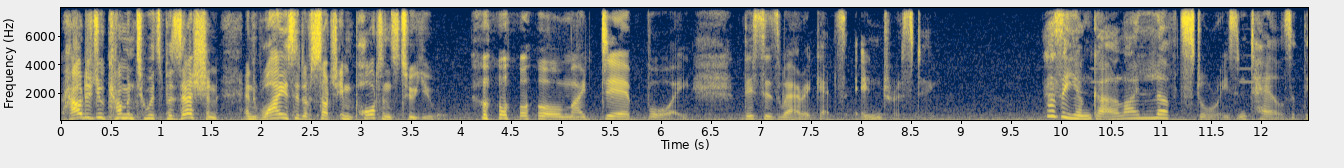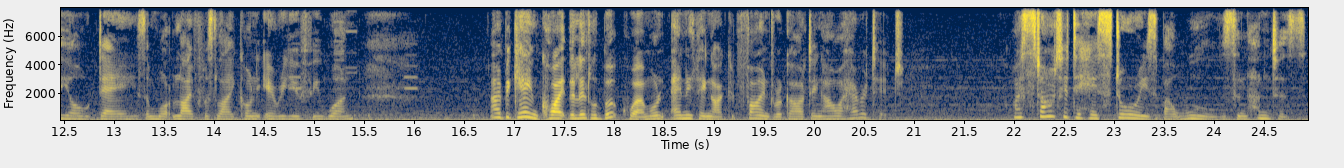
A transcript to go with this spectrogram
How did you come into its possession, and why is it of such importance to you? Oh, my dear boy, this is where it gets interesting. As a young girl, I loved stories and tales of the old days and what life was like on Iriufi 1. I became quite the little bookworm on anything I could find regarding our heritage. I started to hear stories about wolves and hunters,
